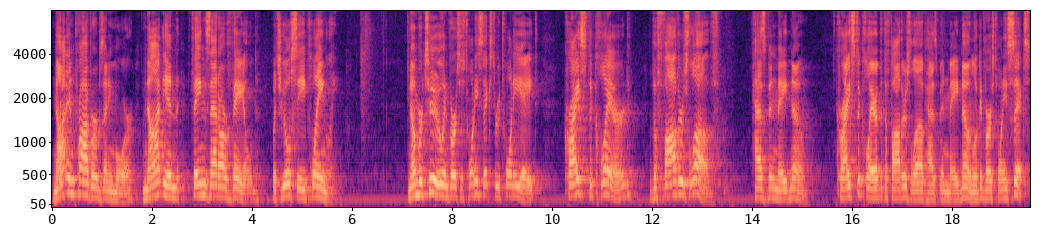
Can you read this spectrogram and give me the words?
not in Proverbs anymore, not in things that are veiled, but you'll see plainly. Number two, in verses 26 through 28, Christ declared the Father's love has been made known. Christ declared that the Father's love has been made known. Look at verse 26.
